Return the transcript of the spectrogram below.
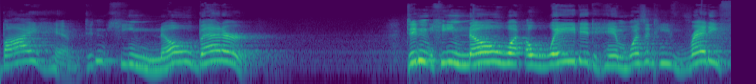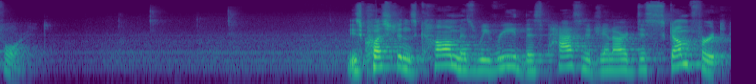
by him? Didn't he know better? Didn't he know what awaited him? Wasn't he ready for it? These questions come as we read this passage, and our discomfort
